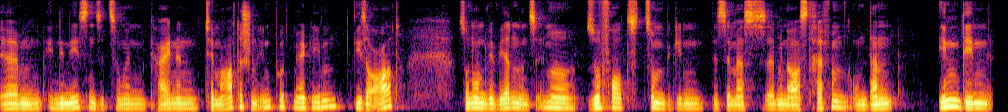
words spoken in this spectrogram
ähm, in den nächsten Sitzungen keinen thematischen Input mehr geben dieser Art, sondern wir werden uns immer sofort zum Beginn des Seminars treffen und dann in den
